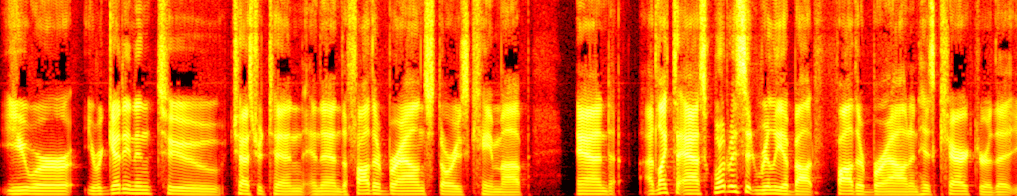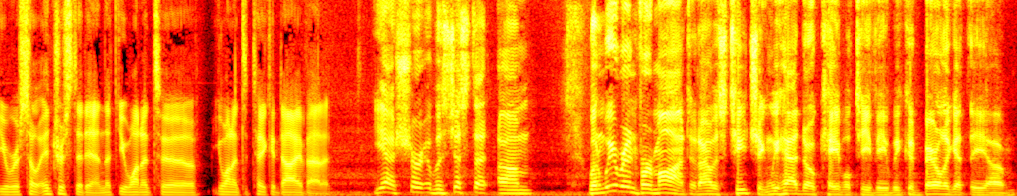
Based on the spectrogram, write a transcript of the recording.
you were you were getting into Chesterton, and then the Father Brown stories came up, and I'd like to ask, what was it really about Father Brown and his character that you were so interested in that you wanted to you wanted to take a dive at it? Yeah, sure. It was just that um, when we were in Vermont and I was teaching, we had no cable TV. We could barely get the um,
